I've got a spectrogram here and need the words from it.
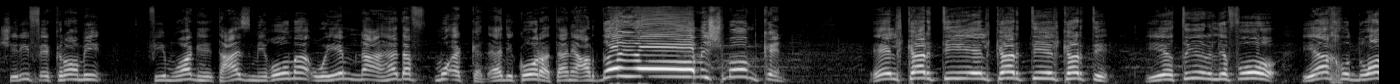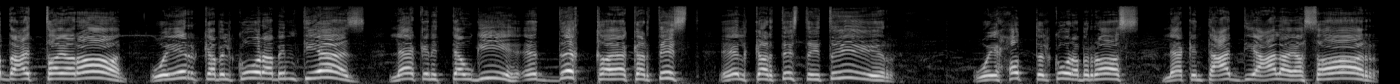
شريف إكرامي في مواجهة عزمي غومة ويمنع هدف مؤكد. أدي كورة تاني عرضية مش ممكن. الكارتي الكارتي الكارتي. يطير لفوق ياخد وضع الطيران ويركب الكورة بامتياز. لكن التوجيه الدقة يا كارتيست. الكارتيست يطير ويحط الكورة بالراس. لكن تعدي على يسار.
